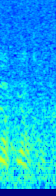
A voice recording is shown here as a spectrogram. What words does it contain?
Yok yok.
